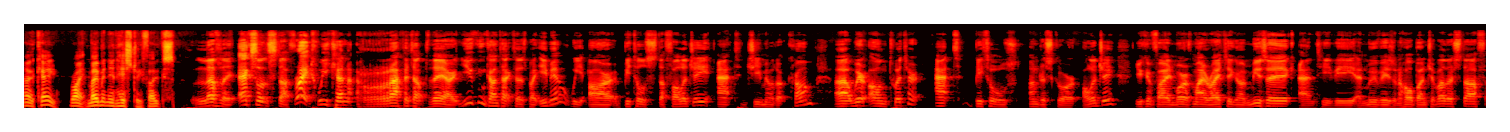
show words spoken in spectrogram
Okay, right. Moment in history, folks. Lovely. Excellent stuff. Right, we can wrap it up there. You can contact us by email. We are BeatlesStuffology at gmail.com. Uh, we're on Twitter at Beatles underscore ology. You can find more of my writing on music and TV and movies and a whole bunch of other stuff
